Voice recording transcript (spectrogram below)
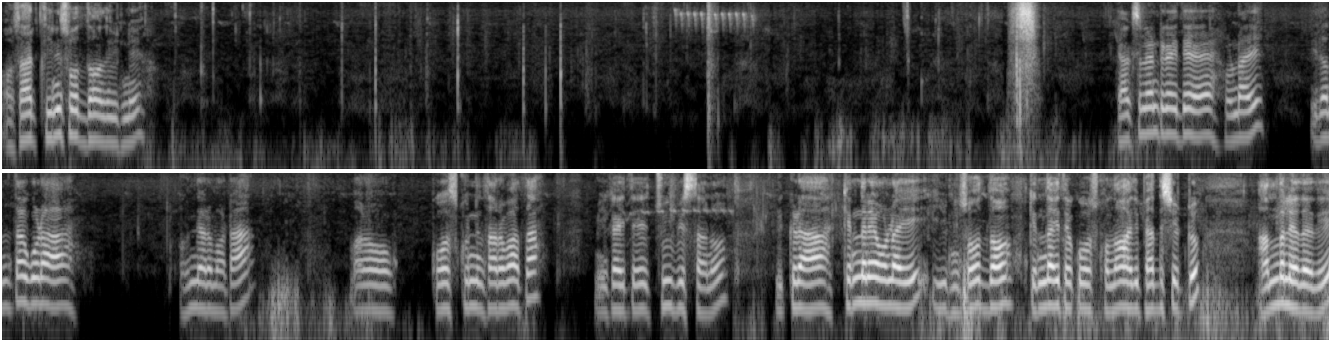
ఒకసారి తిని చూద్దాం వీటిని. ఎక్సలెంట్గా అయితే ఉన్నాయి. ఇదంతా కూడా ఉందన్నమాట. మనం కోసుకున్న తర్వాత మీకైతే చూపిస్తాను. ఇక్కడ కిందనే ఉన్నాయి. వీటిని చూద్దాం. కింద అయితే కోసుకుందాం. అది పెద్ద చెట్టు. అందలేదు అది.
